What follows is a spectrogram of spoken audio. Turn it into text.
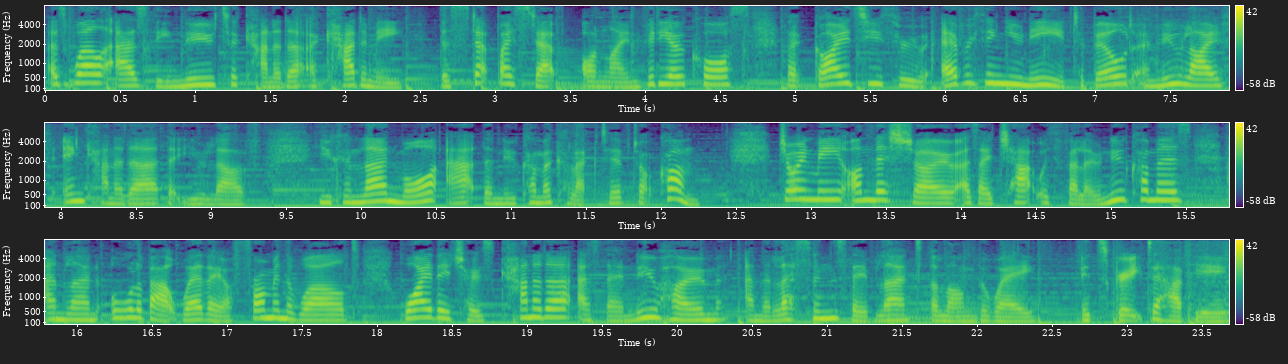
as well as the New to Canada Academy, the step by step online video course that guides you through everything you need to build a new life in Canada that you love. You can learn more at thenewcomercollective.com. Join me on this show as I chat with fellow newcomers and learn all about where they are from in the world, why they chose Canada as their new home, and the lessons they've learnt along the way. It's great to have you.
